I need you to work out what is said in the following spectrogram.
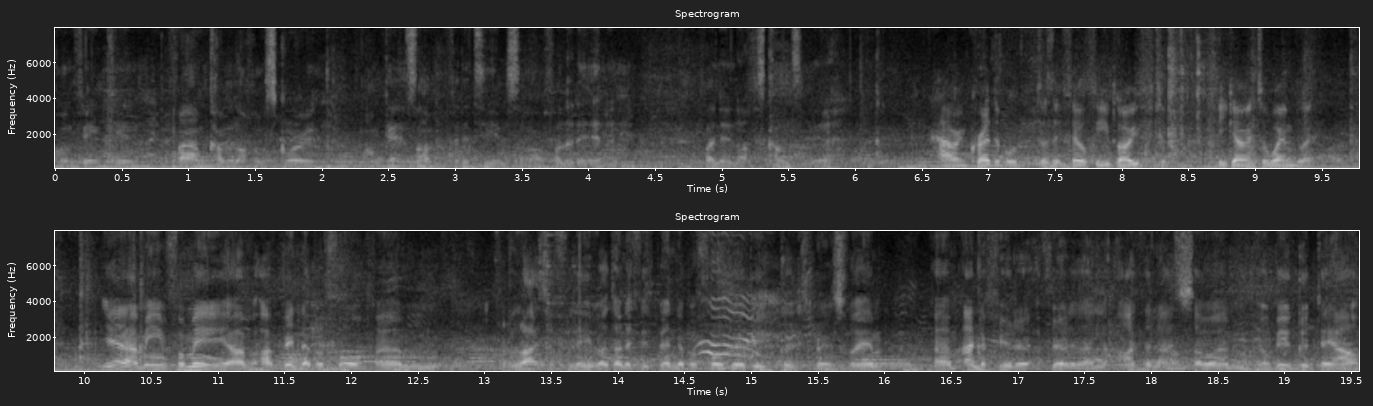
I'm thinking if I am coming off, I'm scoring, I'm getting something for the team, so I followed it in and funny enough, it's come to me. Yeah. How incredible does it feel for you both to be going to Wembley? Yeah, I mean, for me, I've, I've been there before. Um, for the likes of Folivi, I don't know if he's been there before, but it'll be a good experience for him um, and a few, a few of the other lads. So um, it'll be a good day out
